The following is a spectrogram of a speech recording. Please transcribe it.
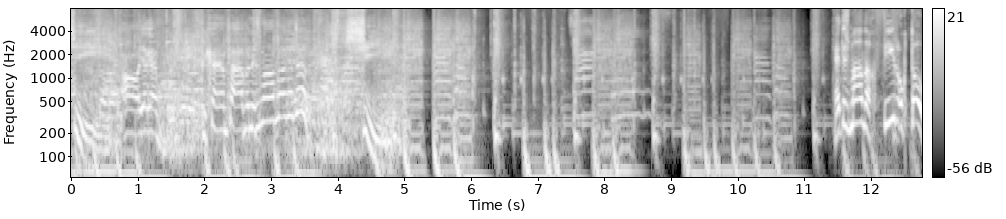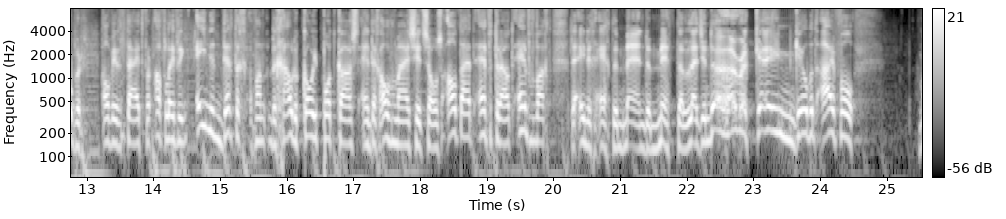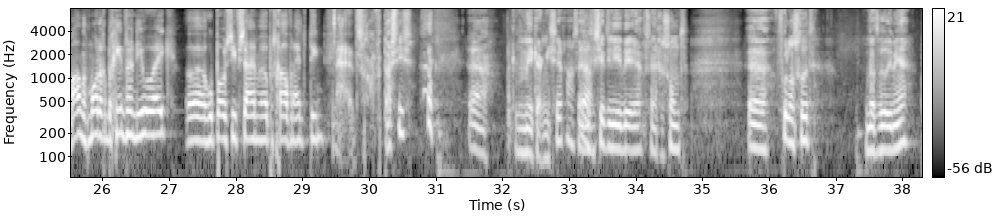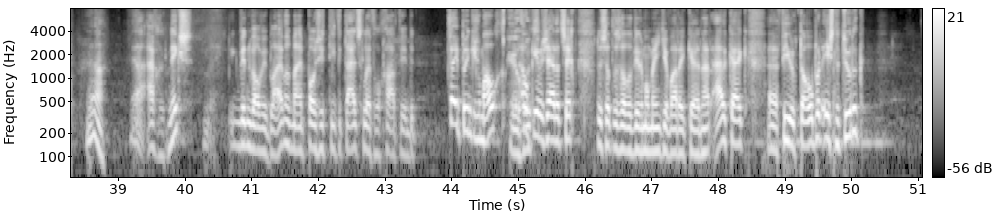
Shit. Oh, y'all got pecan pie in this motherfucker too? Shit. Het is maandag 4 oktober. Alweer de tijd voor aflevering 31 van de Gouden Kooi podcast. En tegenover mij zit zoals altijd en vertrouwd en verwacht... de enige echte man, de myth, de legend, de hurricane, Gilbert Eiffel. Maandagmorgen, begin van een nieuwe week. Eh, hoe positief zijn we op een schaal van 1 tot 10? Nou, het is gewoon fantastisch. ja, meer kan ik niet zeggen. We, zijn, we zitten hier weer, we zijn gezond. Eh voel ons goed. Wat wil je meer? Ja. ja, eigenlijk niks. Ik ben wel weer blij, want mijn positiviteitslevel gaat weer met twee puntjes omhoog. Heel Elke keer als jij dat zegt. Dus dat is altijd weer een momentje waar ik eh, naar uitkijk. Eh 4 oktober is natuurlijk,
